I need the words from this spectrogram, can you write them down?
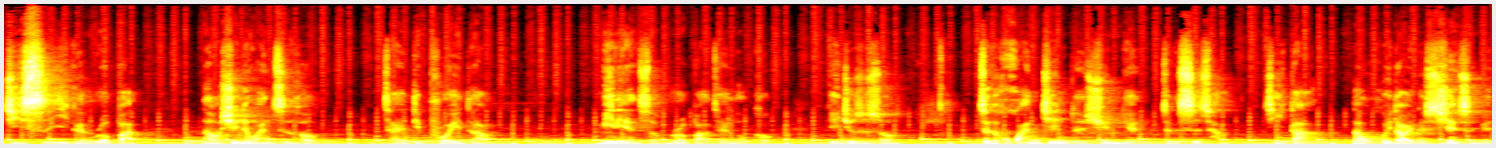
几十亿个 robot，然后训练完之后才 deploy 到 millions of robot 在 local？也就是说，这个环境的训练，这个市场极大。那我回到一个现实面，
